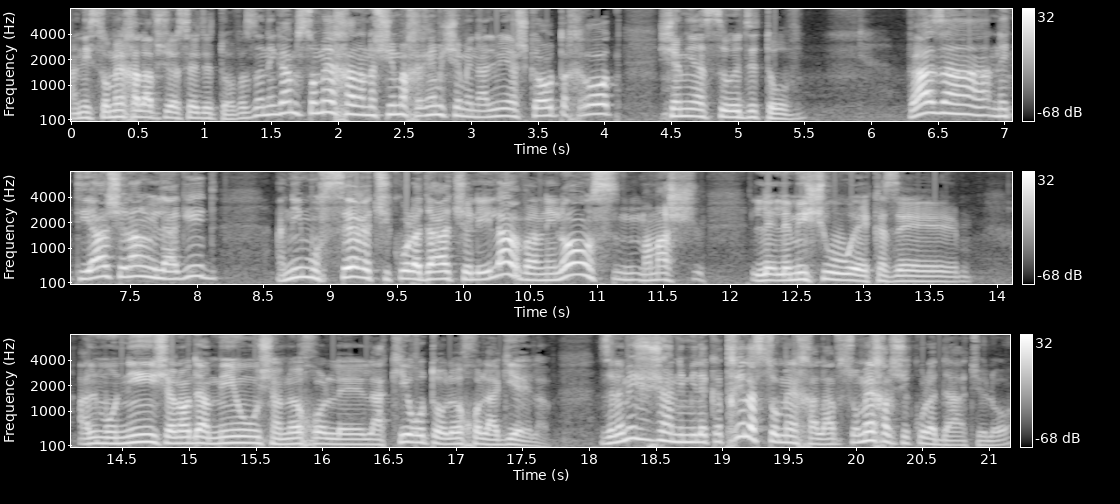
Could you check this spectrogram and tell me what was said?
אני סומך עליו שהוא יעשה את זה טוב, אז אני גם סומך על אנשים אחרים שמנהלים לי השקעות אחרות, שהם יעשו את זה טוב. ואז הנטייה שלנו היא להגיד, אני מוסר את שיקול הדעת שלי אליו, אבל אני לא ממש למישהו אה, כזה אלמוני, שאני לא יודע מי הוא, שאני לא יכול אה, להכיר אותו, לא יכול להגיע אליו. זה למישהו שאני מלכתחילה סומך עליו, סומך על שיקול הדעת שלו.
